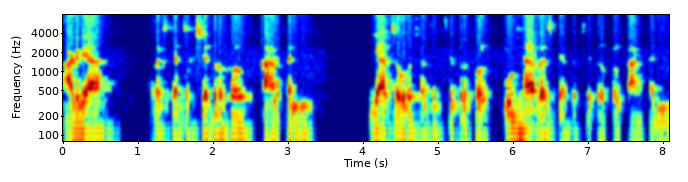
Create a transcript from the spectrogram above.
आडव्या रस्त्याचं क्षेत्रफळ काढताना या चौरसाचं क्षेत्रफळ उभ्या रस्त्याचं क्षेत्रफळ काढताना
